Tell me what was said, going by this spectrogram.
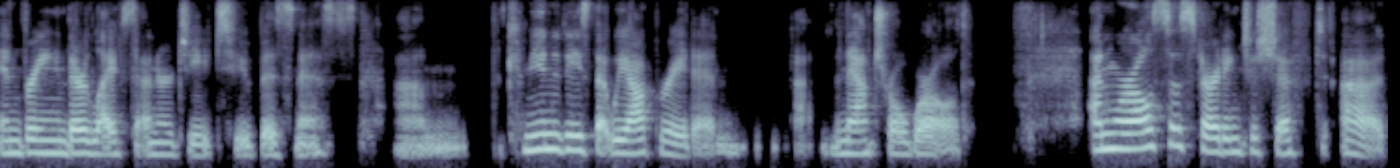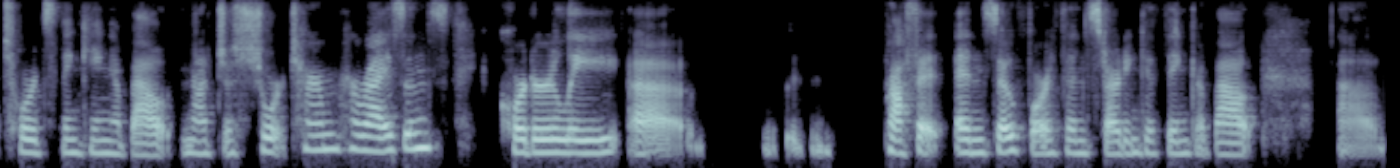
in bringing their life's energy to business, um, communities that we operate in, uh, the natural world. And we're also starting to shift uh, towards thinking about not just short-term horizons, quarterly uh, profit and so forth and starting to think about um,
